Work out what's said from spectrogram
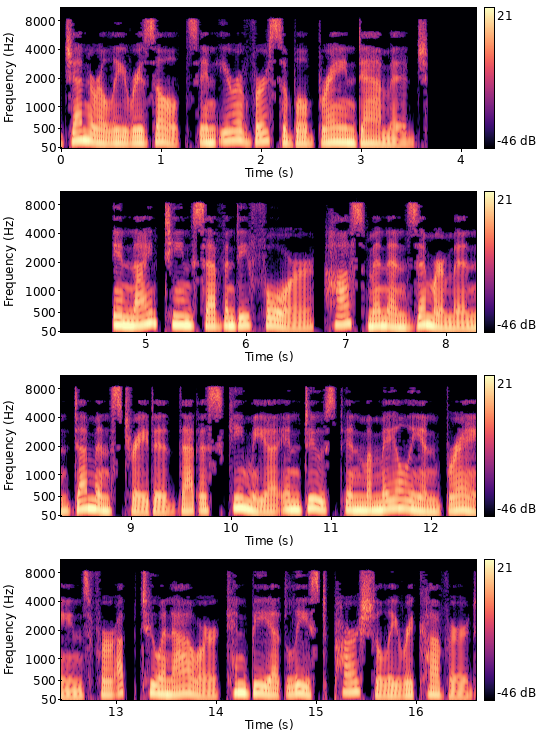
generally results in irreversible brain damage. In 1974, Hossmann and Zimmerman demonstrated that ischemia induced in mammalian brains for up to an hour can be at least partially recovered.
